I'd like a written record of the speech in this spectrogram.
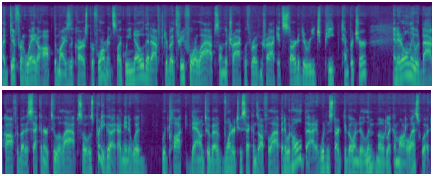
a different way to optimize the car's performance. Like we know that after about three, four laps on the track with road and track, it started to reach peak temperature and it only would back off about a second or two a lap. So it was pretty good. I mean, it would would clock down to about one or two seconds off a lap and it would hold that. It wouldn't start to go into limp mode like a Model S would.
